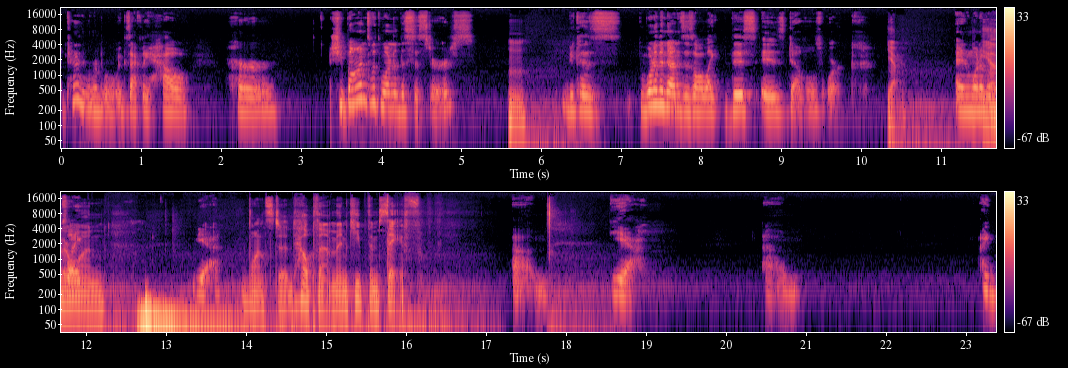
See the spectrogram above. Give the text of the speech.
I'm trying to remember exactly how her. She bonds with one of the sisters Hmm. because one of the nuns is all like, "This is devil's work," Yep. and one of The them's other like, one "Yeah, wants to help them and keep them safe. um, yeah." Um, I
